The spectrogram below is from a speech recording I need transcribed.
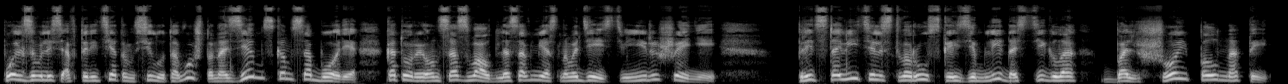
пользовались авторитетом в силу того, что на Земском соборе, который он созвал для совместного действия и решений, представительство русской земли достигло большой полноты.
